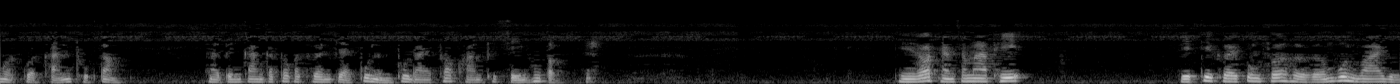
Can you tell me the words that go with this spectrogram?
งดกวดขันถูกต้องไม่เป็นการกระทบกระเทือนแก่ผู้หนึ่งผู้ใดเพราะความผิดศีลของตนที่รถแห่งสมาธิ จิตที่เคยฟุ้งเฟ้อเห่อเหิมวุ่นวายอยู่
